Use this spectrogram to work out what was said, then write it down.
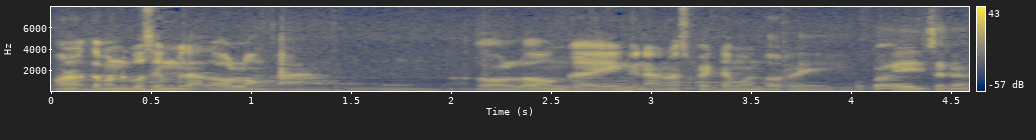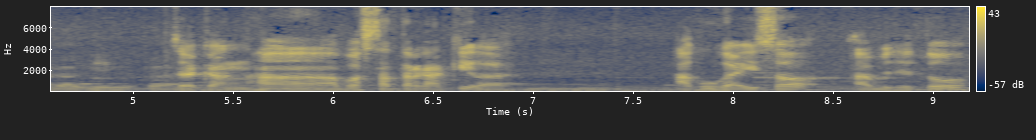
ono temanku sing minta tolong kan. Tolong gawe ngenakno sepeda motore. Pokoknya jaga kaki bukan jagang ha apa starter kaki lah. Hmm. aku gak iso habis itu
